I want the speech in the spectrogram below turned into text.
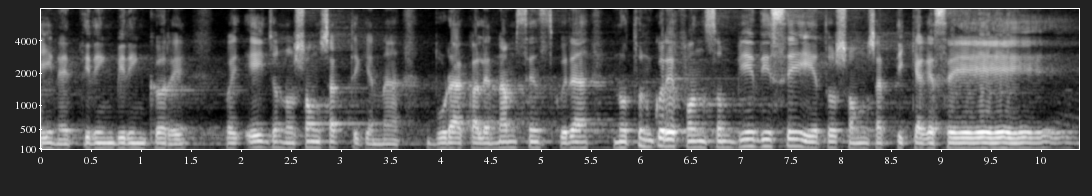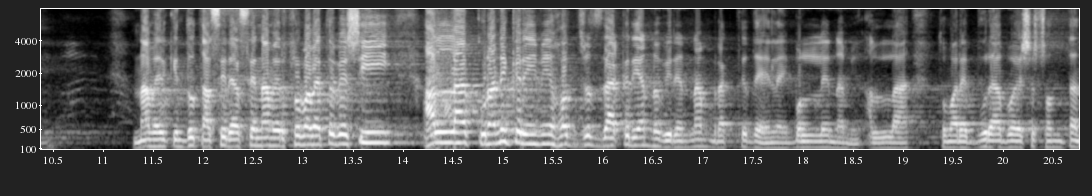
এই নাই, তিরিং বিরিং করে। ওই এই জন্য সংসার থেকে না, বুড়া কালে নাম চেঞ্জ করে নতুন করে ফোন বিয়ে দিছে, এ তো সংসার টিকা গেছে। নামের কিন্তু তাসির আছে, নামের প্রভাব এত বেশি। আল্লাহ কোরআনে কারিমে হযরত জাকারিয়া নবীর নাম রাখতে দেয় নাই। বললেন, আমি আল্লাহ, তোমারে বুড়া বয়সে সন্তান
